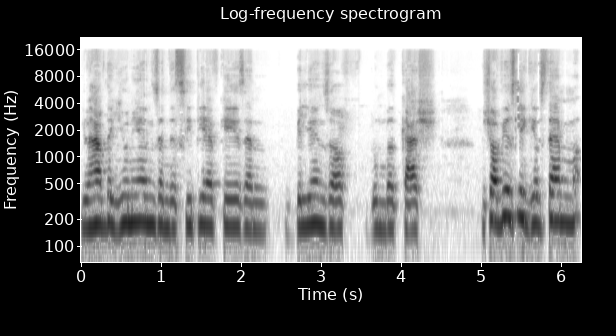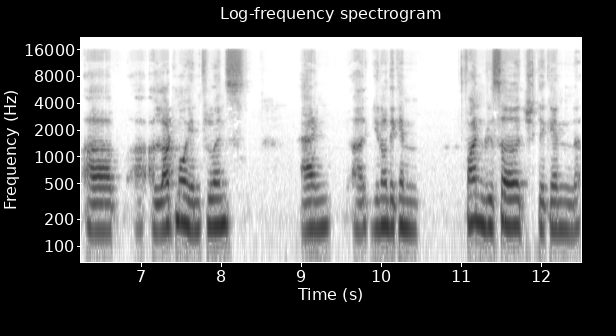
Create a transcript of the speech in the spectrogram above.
you have the unions and the CTFKs and billions of Bloomberg cash, which obviously gives them uh, a lot more influence, and uh, you know they can fund research, they can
